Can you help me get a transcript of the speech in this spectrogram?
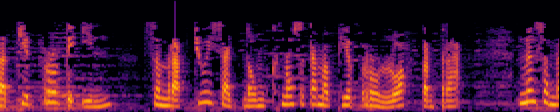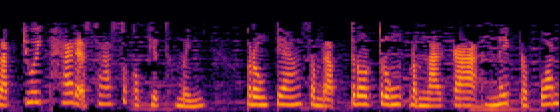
លិតជាតិប្រូតេអ៊ីន សម្រាប់ជួយសាច់ដុំក្នុងសកម្មភាពរលាស់កន្ត្រាក់និងសម្រាប់ជួយថែរក្សាសុខភាពធ្មេញព្រមទាំងសម្រាប់ទ្រទ្រង់ដំណើរការនៃប្រព័ន្ធ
